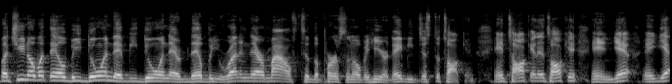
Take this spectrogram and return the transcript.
But you know what they'll be doing? They'll be doing their, they'll be running their mouth to the person over here. They be just a talking and talking and talking and yeah and yeah.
